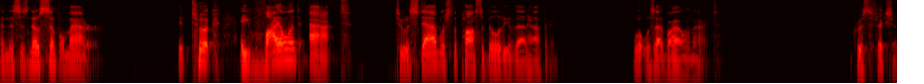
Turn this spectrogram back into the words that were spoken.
And this is no simple matter. It took a violent act to establish the possibility of that happening. What was that violent act? Crucifixion.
